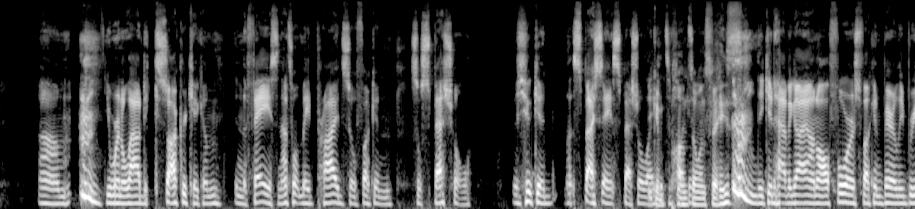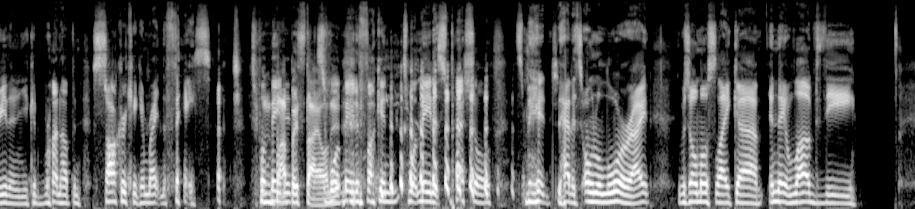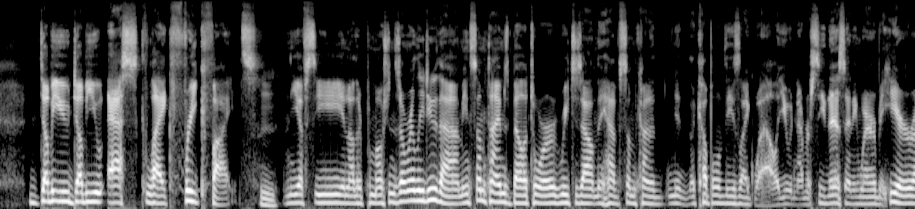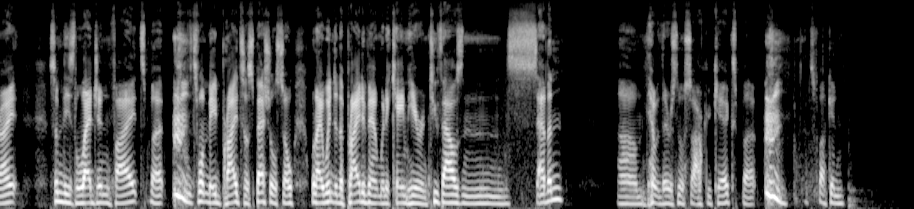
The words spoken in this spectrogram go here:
um, you weren't allowed to soccer kick him in the face, and that's what made Pride so fucking so special. But you could, I say it's special. Like You can punch fucking- someone's face. you could have a guy on all fours, fucking barely breathing, and you could run up and soccer kick him right in the face. It's what made it. Mbappé style, It's what made it fucking. It's what made it special. It's made it had its own allure, right? It was almost like, uh, and they loved the WWS like freak fights. Hmm. And the UFC and other promotions don't really do that. I mean, sometimes Bellator reaches out and they have some kind of a couple of these like, well, you would never see this anywhere but here, right? Some of these legend fights, but it's what made Pride so special. So when I went to the Pride event when it came here in 2007, um, there was no soccer kicks, but that's fucking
